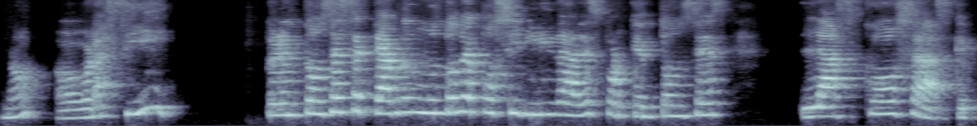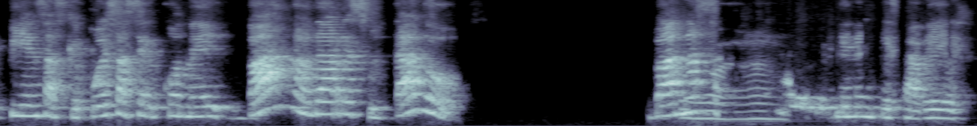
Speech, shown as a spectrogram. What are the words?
¿No? Ahora sí. Pero entonces se te abre un mundo de posibilidades porque entonces las cosas que piensas que puedes hacer con él van a dar resultado. Van a saber lo que tienen que saber.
